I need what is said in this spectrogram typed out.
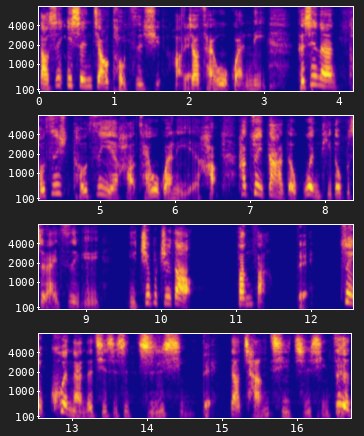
老师一生教投资学，好，教财务管理。可是呢，投资投资也好，财务管理也好，它最大的问题都不是来自于你知不知道方法。对，最困难的其实是执行。对，要长期执行，这个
